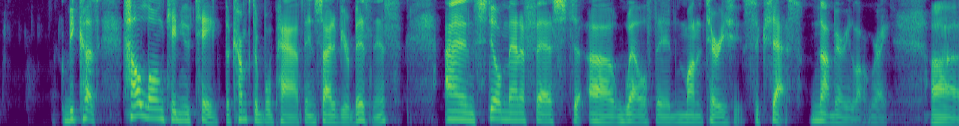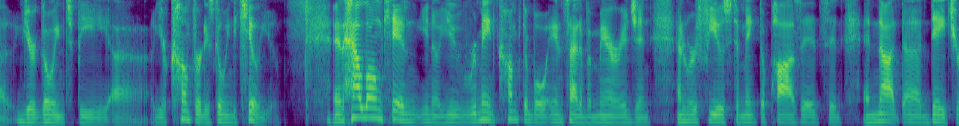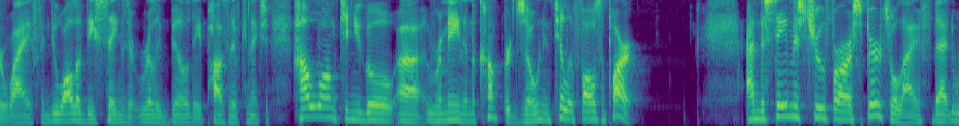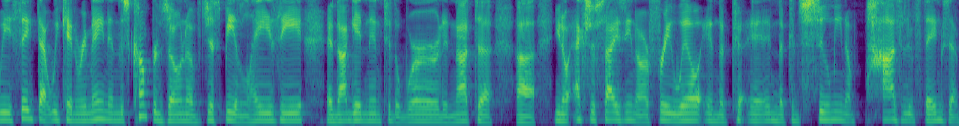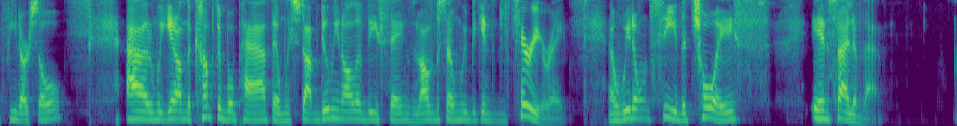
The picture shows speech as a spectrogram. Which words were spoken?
Because how long can you take the comfortable path inside of your business and still manifest uh, wealth and monetary success? Not very long, right? Uh, you're going to be, uh, your comfort is going to kill you and how long can you know you remain comfortable inside of a marriage and and refuse to make deposits and and not uh, date your wife and do all of these things that really build a positive connection? How long can you go uh, remain in the comfort zone until it falls apart And the same is true for our spiritual life that we think that we can remain in this comfort zone of just being lazy and not getting into the word and not, uh, uh, you know, exercising our free will in the, in the consuming of positive things that feed our soul. And we get on the comfortable path and we stop doing all of these things, and all of a sudden we begin to deteriorate. And we don't see the choice inside of that.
